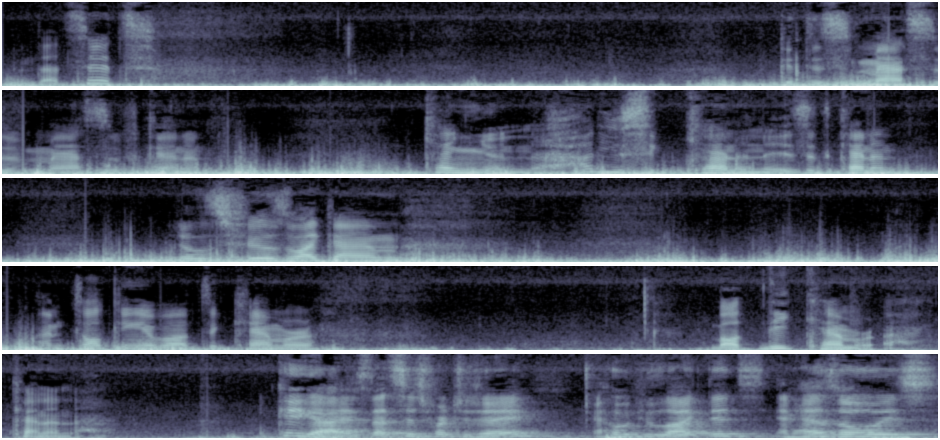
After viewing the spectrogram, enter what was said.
and that's it Look at this massive, massive cannon. Canyon. How do you say cannon? Is it cannon? It always feels like I'm I'm talking about the camera. About the camera. Canon. Okay guys, that's it for today. I hope you liked it and as always,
